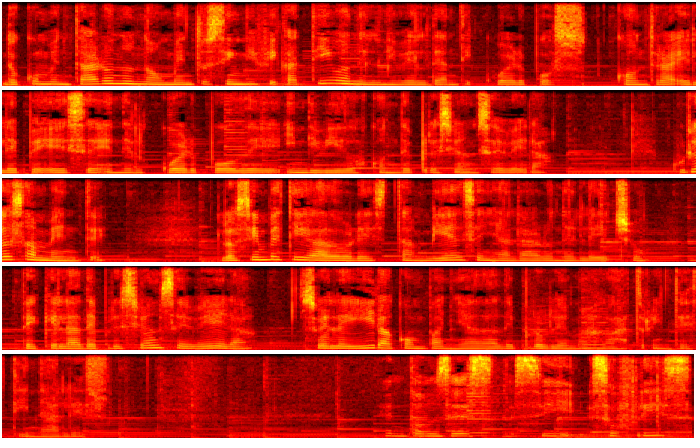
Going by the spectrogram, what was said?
documentaron un aumento significativo en el nivel de anticuerpos contra el EPS en el cuerpo de individuos con depresión severa. Curiosamente, los investigadores también señalaron el hecho de que la depresión severa suele ir acompañada de problemas gastrointestinales. Entonces, si sufrís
